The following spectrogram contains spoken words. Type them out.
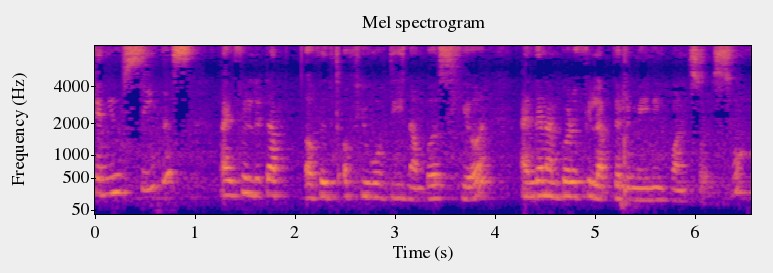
Can you see this? I filled it up uh, with a few of these numbers here and then I'm going to fill up the remaining ones also.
